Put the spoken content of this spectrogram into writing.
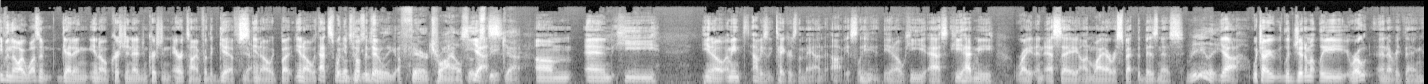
even though I wasn't getting you know Christian Edge and Christian airtime for the gifts. Yeah. You know, but you know that's what you're supposed to do. really a fair trial, so yes. to speak. Yeah. Um, and he, you know, I mean, obviously Taker's the man. Obviously, Mm-hmm. you know, he asked, he had me write an essay on why I respect the business. Really? Yeah, which I legitimately wrote and everything,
